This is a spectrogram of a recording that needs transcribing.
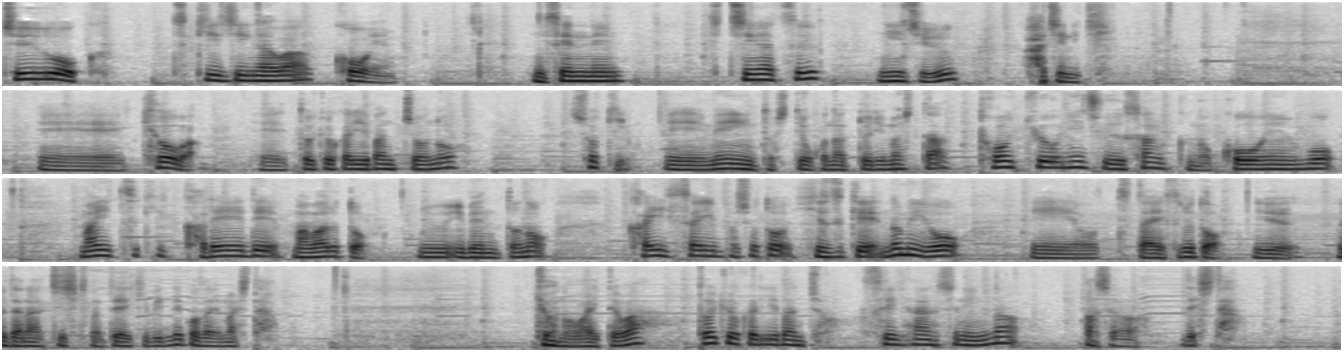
中央区築地川公園。2000年7月28日、えー今日は、えー東京カリー番長の初期、えーメインとして行っておりました東京23区の公演を毎月カレーで回るというイベントの開催場所と日付のみを、えーお伝えするという無駄な知識の定期便でございました。今日のお相手は東京カリー番長炊飯主任の和尚でした。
